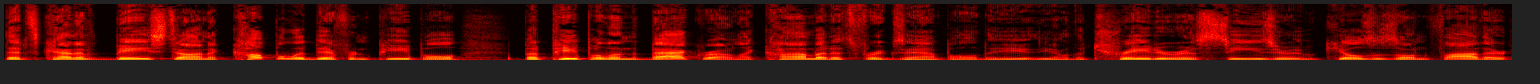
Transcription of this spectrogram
that's kind of based on a couple of different people, but people in the background, like Commodus, for example, the you know the traitorous Caesar who kills his own father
